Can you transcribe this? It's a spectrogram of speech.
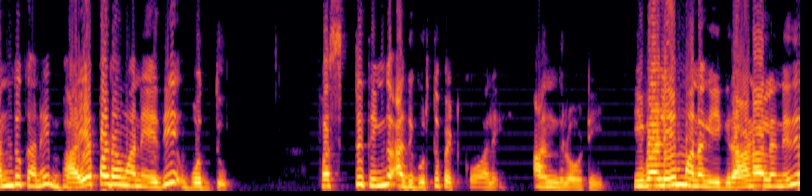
అందుకని భయపడం అనేది వద్దు. ఫస్ట్ థింగ్ అది గుర్తుపెట్టుకోవాలి అందులోటి. ఇవాళ ఏం మన ఈ గ్రహణాలు అనేది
